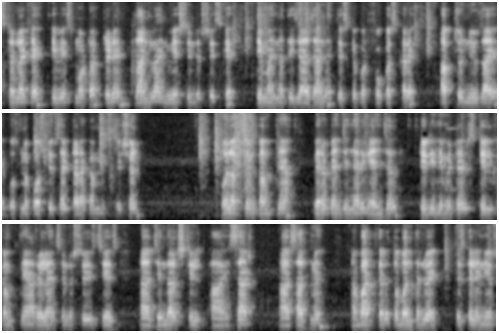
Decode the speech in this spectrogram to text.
Sterlite tech TVS motor Trident प्लानला एंड वेस्ट इंडस्ट्रीज़ के तिमाही नतीजे आ जाने तो इसके ऊपर फोकस करें। अब जो न्यूज़ आए, उसमें पॉजिटिव साइड टाटा कम्युनिकेशन ओलक्सम कंपनियाँ वेरोप engineering angel TT limited, steel कंपनियाँ, Reliance industries Jindal steel Hisar साथ में बात करें तो बंधन वे इसके लिए न्यूज़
